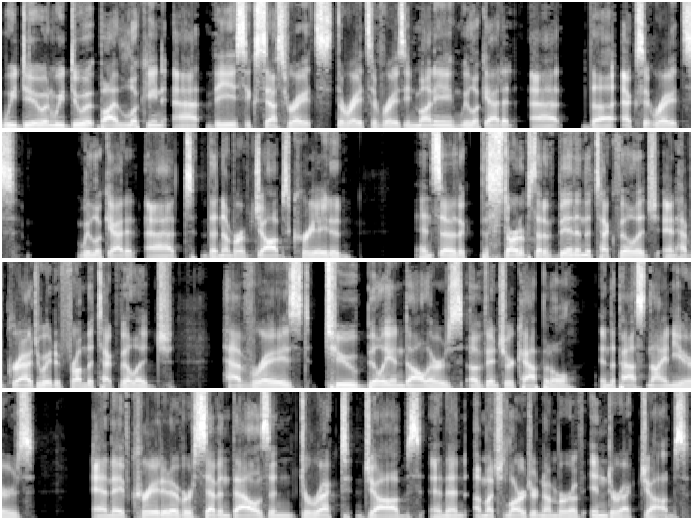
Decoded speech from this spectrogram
We do, and we do it by looking at the success rates, the rates of raising money. We look at it at the exit rates. We look at it at the number of jobs created. And so the, the startups that have been in the tech village and have graduated from the tech village have raised $2 billion of venture capital in the past nine years. And they've created over 7,000 direct jobs and then a much larger number of indirect jobs.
